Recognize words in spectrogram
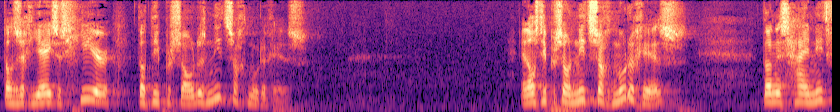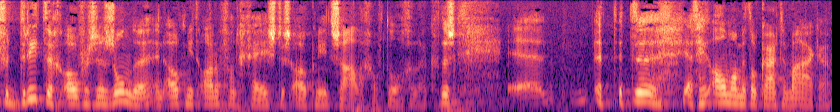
dan zegt Jezus hier dat die persoon dus niet zachtmoedig is. En als die persoon niet zachtmoedig is, dan is hij niet verdrietig over zijn zonde en ook niet arm van geest, dus ook niet zalig of dolgelukkig. Dus eh, het, het, ja, het heeft allemaal met elkaar te maken.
